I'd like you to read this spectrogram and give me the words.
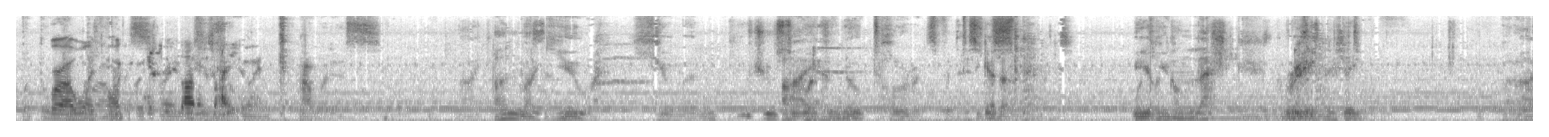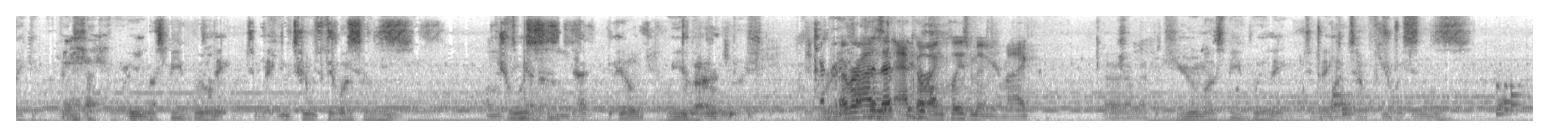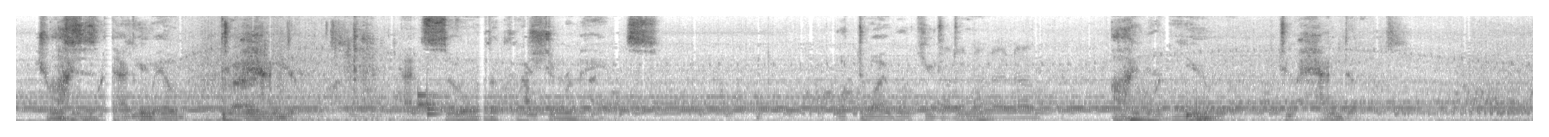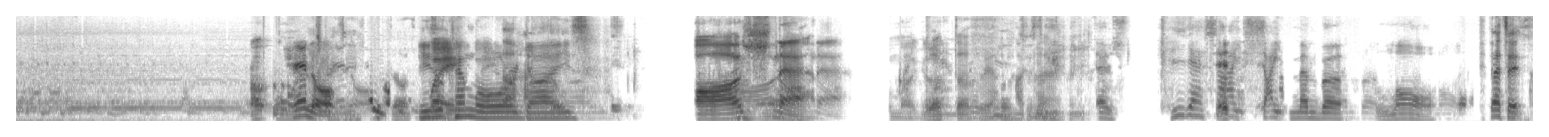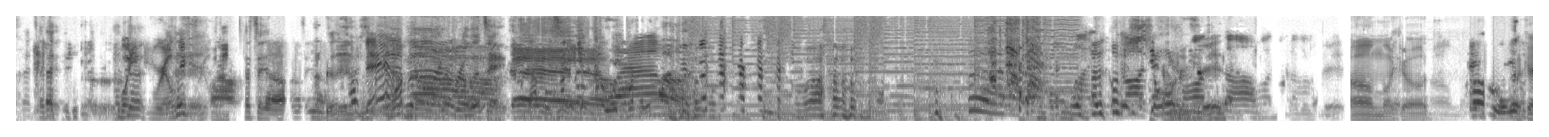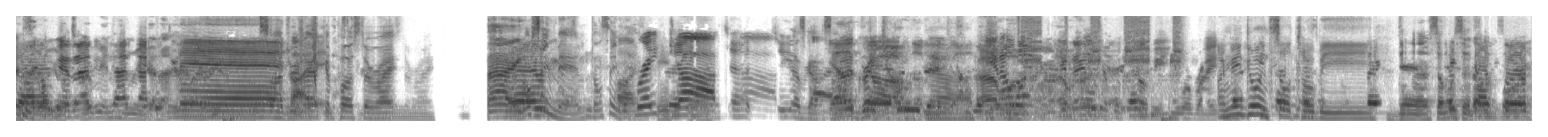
But the Bro, I one wouldn't talk to with his friend. us This is what he's doing. cowardice. Unlike you, human, you choose to I have no tolerance for disrespect. What you lack great But I can fix it for you. You must be willing to make you choose to choices that will we learn. Whoever has an echoing, please move your mic. You must be willing to make tough choices. Choices that will burn. And so the question remains. What do I want you to do? I want you to handle Oh, it. Handle. He's Wait. a Ken Lord, guys. Oh snap. Oh my god. What the fuck is that? As TSI site member law. That's it. That's it. Wait, really? Wow. That's it. Damn. No, like, for real, that's it. Oh my god. Oh Oh, Okay, so we Yeah, got that- Toby and that- that- got Man. Sandra, I can post it, right? Bye. Don't say man. Don't say man. Great job. To, to You guys got Yeah, it. great job. though, Great Yeah. job. You know what? You nailed it, Toby. You were right. I'm gonna go insult Toby. Damn, someone said that was boring.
